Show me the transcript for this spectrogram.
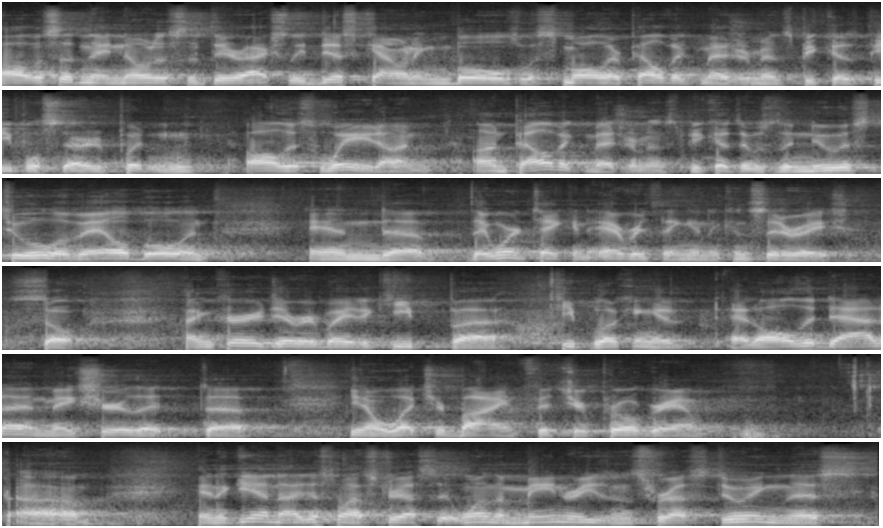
all of a sudden they noticed that they were actually discounting bulls with smaller pelvic measurements because people started putting all this weight on, on pelvic measurements because it was the newest tool available and, and uh, they weren't taking everything into consideration. So I encourage everybody to keep, uh, keep looking at, at all the data and make sure that uh, you know, what you're buying fits your program. Um, and again, I just want to stress that one of the main reasons for us doing this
